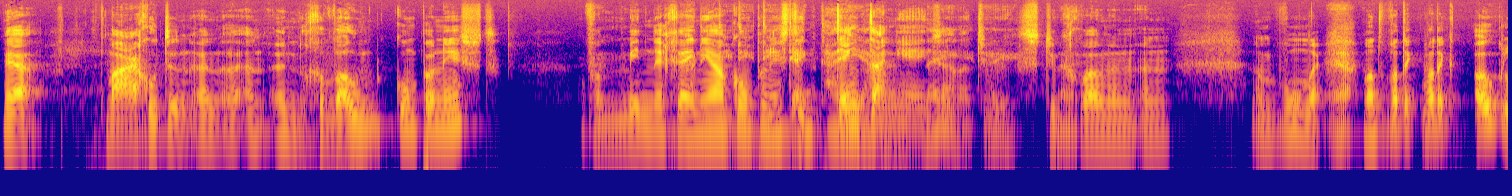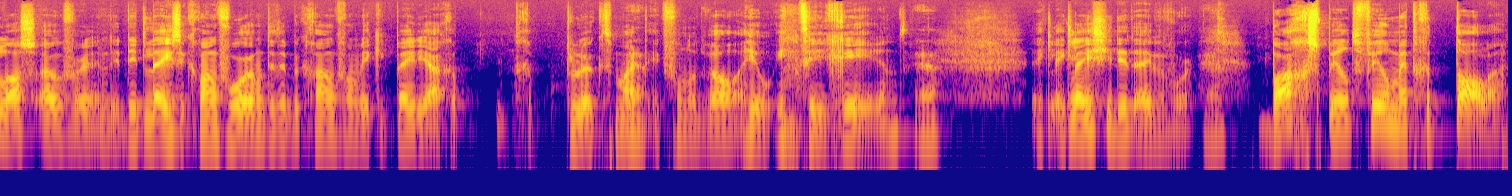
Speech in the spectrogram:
Ja, maar goed, een, een, een, een gewoon componist... of een minder geniaal die- die componist... die, denkt daar denkt niet daar aan. niet eens Nee, aan natuurlijk. nee, Het is natuurlijk nee. gewoon een, een, een wonder. Ja. Want wat ik, wat ik ook las over... en dit, dit lees ik gewoon voor... want dit heb ik gewoon van Wikipedia ge- geplukt... maar Ja. ik vond het wel heel intrigerend. Ja, Ik, ik lees je dit even voor. Bach speelt veel met getallen.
